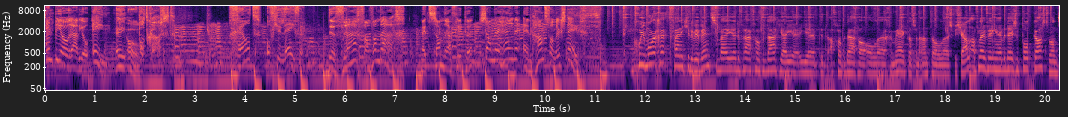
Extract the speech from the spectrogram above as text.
NPO Radio 1 EO Podcast. Geld of je leven? De vraag van vandaag. Met Sandra Flippen, Sander Heijnen en Hans van der Steeg. Goedemorgen, fijn dat je er weer bent bij eh, de vraag van vandaag. Ja, je, je hebt het de afgelopen dagen al uh, gemerkt dat we een aantal uh, speciale afleveringen hebben deze podcast. Want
